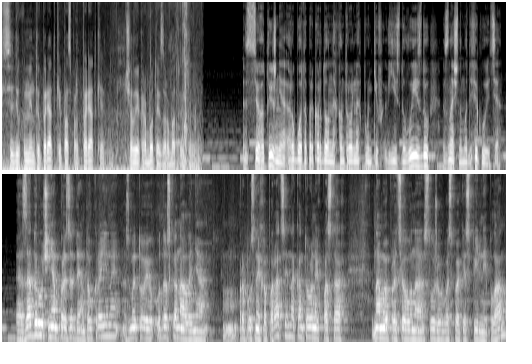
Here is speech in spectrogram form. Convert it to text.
все документы в порядке, паспорт в порядке. Человек работает, зарабатывает деньги. З цього тижня робота прикордонних контрольних пунктів в'їзду-виїзду значно модифікується. За дорученням президента України з метою удосконалення м, пропускних операцій на контрольних постах нами опрацьована Служба безпеки спільний план.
